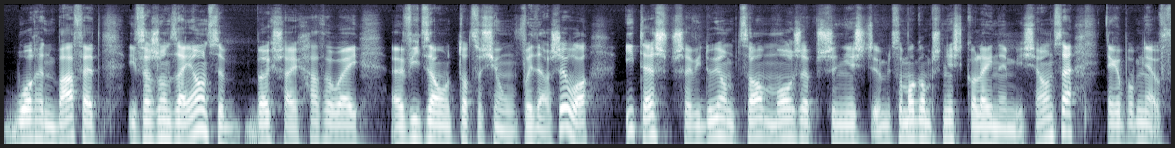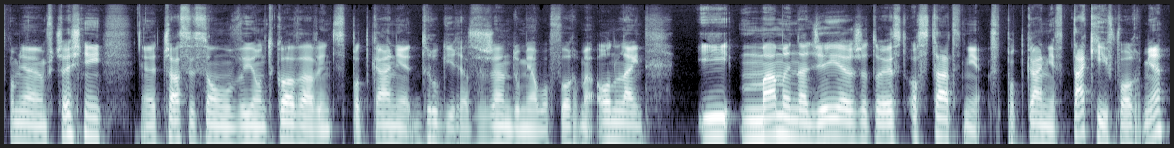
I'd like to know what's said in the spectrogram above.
Warren Buffett i zarządzający Berkshire Hathaway e, widzą to, co się wydarzyło i też przewidują, co może przynieść, co mogą przynieść kolejne miesiące. Jak wspomniałem wcześniej, e, czasy są wyjątkowe, a więc spotkanie drugi raz z rzędu miało formę online i mamy nadzieję, że to jest ostatnie spotkanie w takiej formie,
